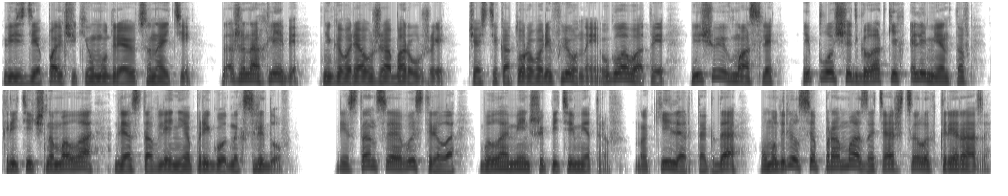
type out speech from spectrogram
везде пальчики умудряются найти. Даже на хлебе, не говоря уже об оружии, части которого рифленые, угловатые, еще и в масле, и площадь гладких элементов критично мала для оставления пригодных следов. Дистанция выстрела была меньше пяти метров, но киллер тогда умудрился промазать аж целых три раза.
